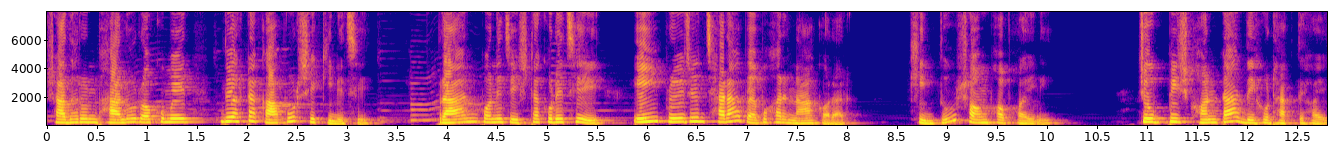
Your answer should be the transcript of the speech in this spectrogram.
সাধারণ ভালো রকমের দু একটা কাপড় সে কিনেছে। প্রাণপণে চেষ্টা করেছে এই প্রয়োজন ছাড়া ব্যবহার না করার। কিন্তু সম্ভব হয়নি। চব্বিশ ঘণ্টা দেহ ঢাকতে হয়,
